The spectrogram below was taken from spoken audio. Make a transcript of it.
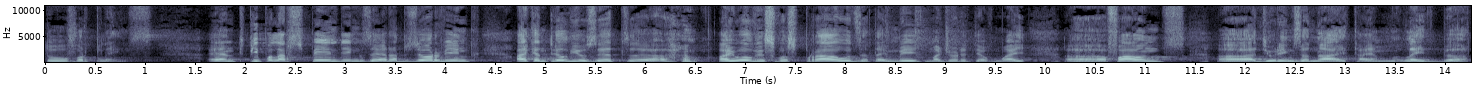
to, for planes. And people are spending, they're observing. I can tell you that uh, I always was proud that I made majority of my uh, founds uh, during the night. I am late bird.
